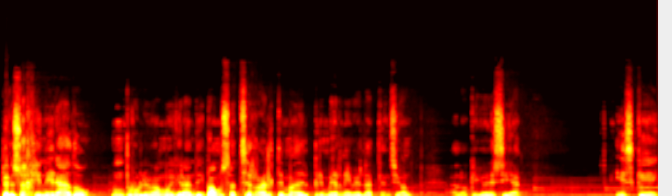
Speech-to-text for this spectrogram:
Pero eso ha generado un problema muy grande. Vamos a cerrar el tema del primer nivel de atención, a lo que yo decía, es que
